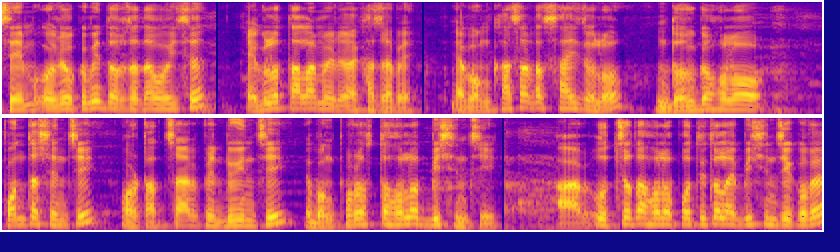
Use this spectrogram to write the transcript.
সেম ওই রকমই দরজা দেওয়া হয়েছে। এগুলো তালা মেরে রাখা যাবে এবং খাঁচাটার সাইজ হলো, দৈর্ঘ্য হলো পঞ্চাশ ইঞ্চি, অর্থাৎ চার ফিট দুই ইঞ্চি এবং প্রস্থ হলো বিশ ইঞ্চি। আর উচ্চতা হলো প্রতিতলায় বিশ ইঞ্চি করে।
